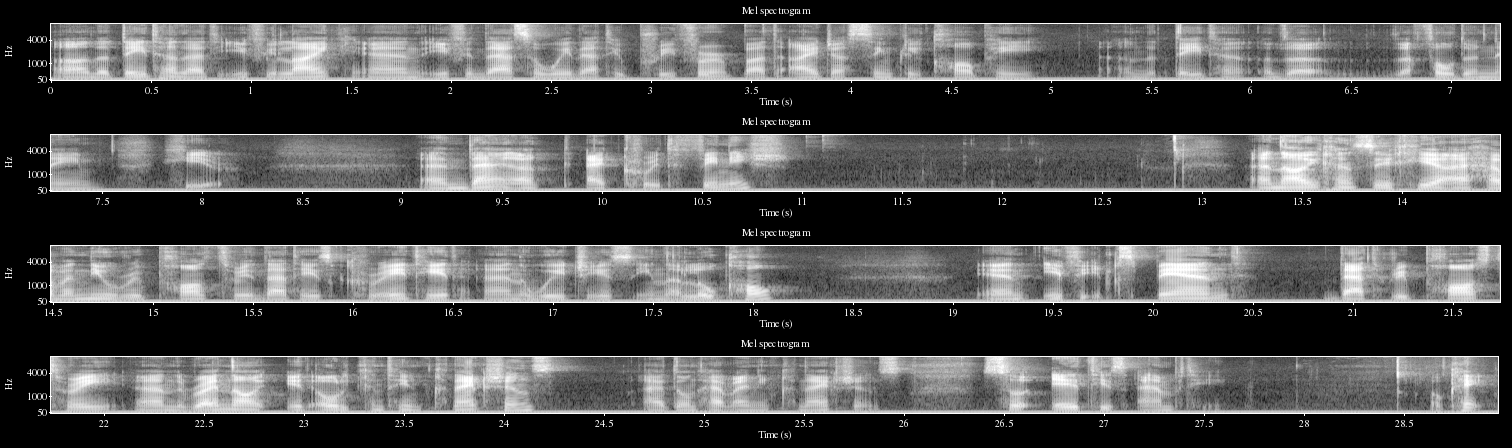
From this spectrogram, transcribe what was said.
uh, the data that if you like and if that's the way that you prefer. But I just simply copy uh, the data, the the folder name here and then I, I create finish and now you can see here I have a new repository that is created and which is in the local. And if you expand that repository and right now it only contains connections I don't have any connections. So it is empty. Okay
